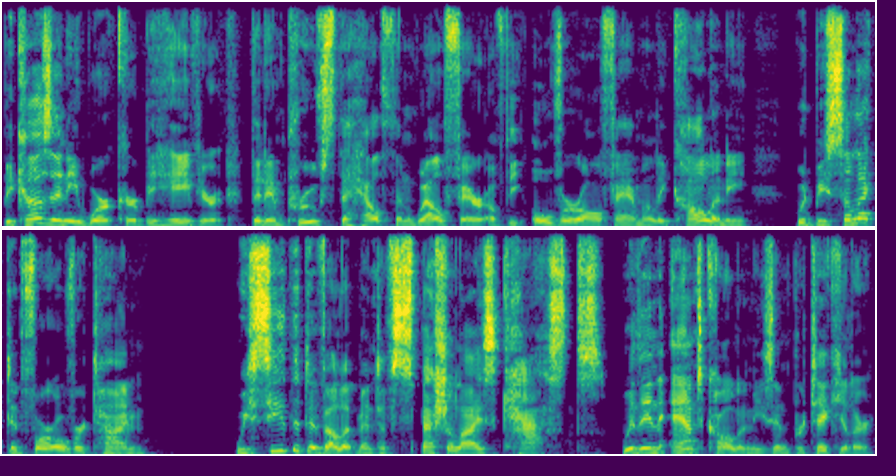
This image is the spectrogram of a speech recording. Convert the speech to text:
Because any worker behavior that improves the health and welfare of the overall family colony would be selected for over time, we see the development of specialized castes, within ant colonies in particular,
